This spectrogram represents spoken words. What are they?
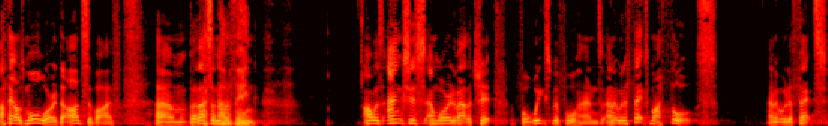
I think I was more worried that I'd survive, um, but that's another thing. I was anxious and worried about the trip for weeks beforehand, and it would affect my thoughts, and it would affect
